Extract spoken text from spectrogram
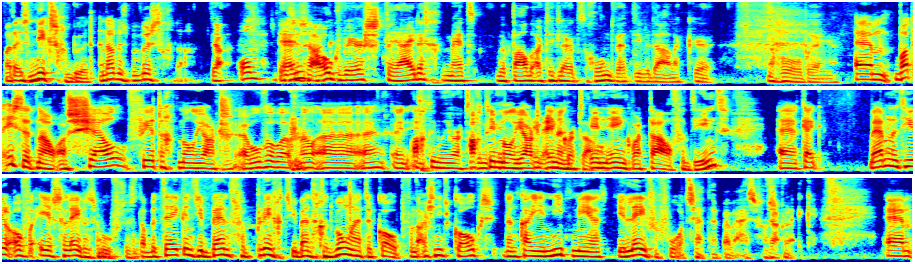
Maar er is niks gebeurd. En dat is bewust gedaan. Ja. Om deze en zaak- ook weer strijdig met bepaalde artikelen uit de grondwet die we dadelijk eh, naar voren brengen. Ehm, wat is dit nou als Shell 40 miljard... eh, hoeveel... eh, mil- eh, eh, in- 18 miljard, 18 in, in- miljard in één een- kwartaal. in één kwartaal verdient. Eh, kijk, we hebben het hier over eerste levensbehoeftes. Dat betekent, je bent verplicht, je bent gedwongen het te kopen. Want als je niet koopt, dan kan je niet meer je leven voortzetten, bij wijze van Ja. spreken. Ehm,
